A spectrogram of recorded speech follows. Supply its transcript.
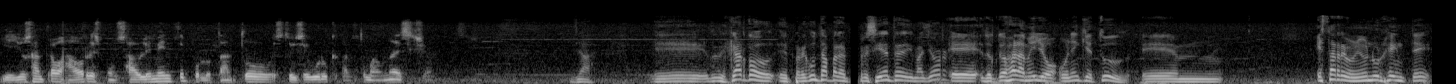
y ellos han trabajado responsablemente, por lo tanto estoy seguro que van a tomar una decisión. Ya. Eh, Ricardo, eh, pregunta para el presidente de Mayor. Eh, doctor Jaramillo, una inquietud. Eh, esta reunión urgente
